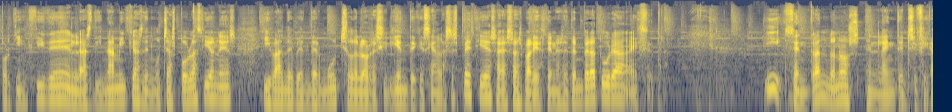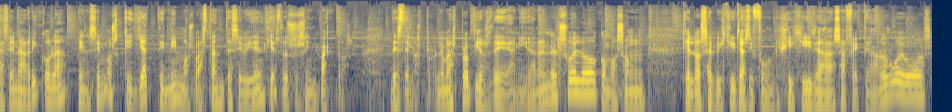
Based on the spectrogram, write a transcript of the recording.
porque incide en las dinámicas de muchas poblaciones y va a depender mucho de lo resiliente que sean las especies, a esas variaciones de temperatura, etc. Y centrándonos en la intensificación agrícola, pensemos que ya tenemos bastantes evidencias de sus impactos, desde los problemas propios de anidar en el suelo, como son que los herbicidas y fungicidas afecten a los huevos,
